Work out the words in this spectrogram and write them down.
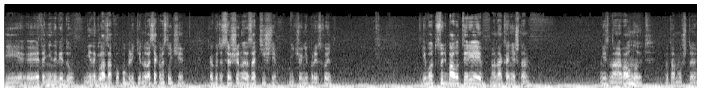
И это не на виду, не на глазах у публики. Но во всяком случае, какое-то совершенно затишье, ничего не происходит. И вот судьба лотереи, она, конечно, не знаю, волнует, потому что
